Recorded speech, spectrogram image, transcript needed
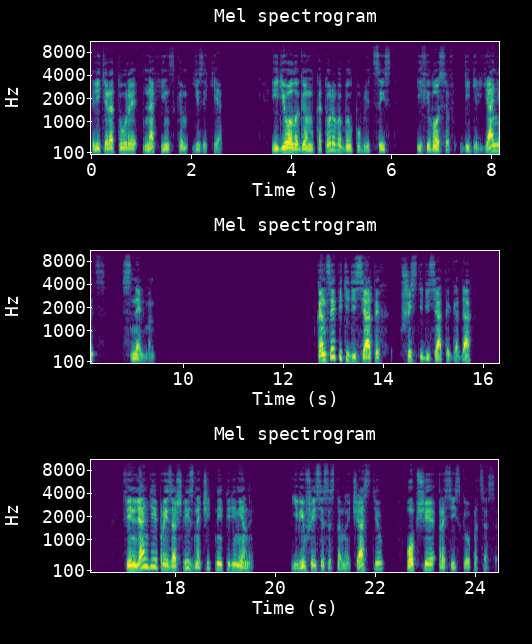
литературы на финском языке, идеологом которого был публицист и философ-гегельянец Снельман. Конце 50-х, в 60-х годах в Финляндии произошли значительные перемены, явившиеся составной частью общероссийского процесса.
